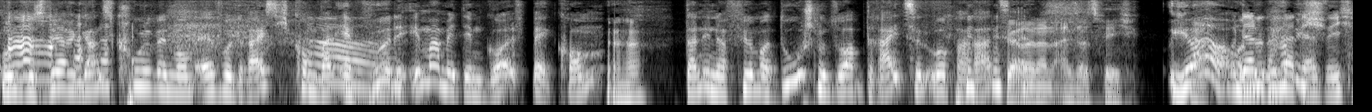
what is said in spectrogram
Und es wäre ganz cool, wenn wir um 11.30 Uhr kommen, weil er würde immer mit dem Golfbag kommen, Aha. dann in der Firma duschen und so ab 13 Uhr parat sein. Ja, dann einsatzfähig. Ja, ja. und, und, dann, dann habe ich, sich.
